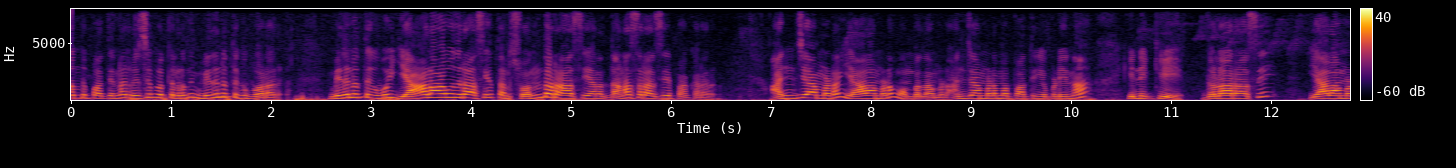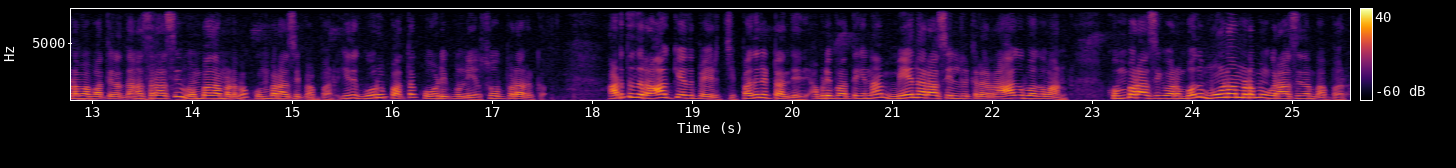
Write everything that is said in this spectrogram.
வந்து பார்த்திங்கன்னா ரிஷபத்திலிருந்து மிதனத்துக்கு போகிறாரு மிதனத்துக்கு போய் ஏழாவது ராசியை தன் சொந்த ராசியான தனுசு ராசியை பார்க்குறாரு. அஞ்சாம் இடம் ஏழாம் இடம் ஒன்பதாம் இடம். அஞ்சாம் இடமா பார்த்தீங்க அப்படின்னா இன்றைக்கி துலா ராசி ஏழாம் இடமா பார்த்தீங்கன்னா தனுசு ராசி ஒன்பதாம் இடமா கும்பராசி பார்ப்பார். இது குரு பார்த்தா கோடி புண்ணியம். சூப்பராக இருக்கும். அடுத்தது ராகு கேது பயிற்சி பதினெட்டாம் தேதி. அப்படி பார்த்தீங்கன்னா மீன ராசியில் இருக்கிற ராகு பகவான் கும்பராசிக்கு வரும்போது மூணாம் இடமும் உங்கள் ராசி தான் பார்ப்பார்.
